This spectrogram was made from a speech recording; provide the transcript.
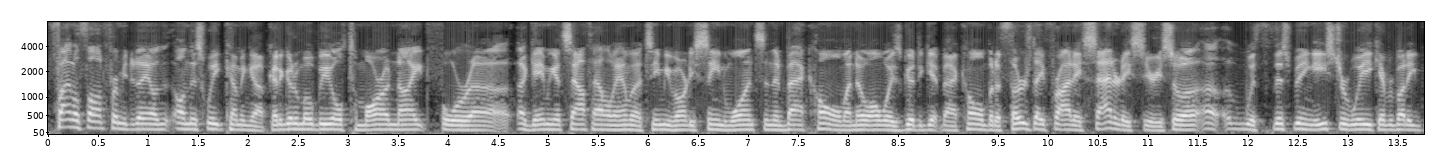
Final thought from you today on, on this week coming up. Got to go to Mobile tomorrow night for uh, a game against South Alabama, a team you've already seen once, and then back home. I know always good to get back home, but a Thursday, Friday, Saturday series. So uh, uh, with this being Easter week, everybody,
